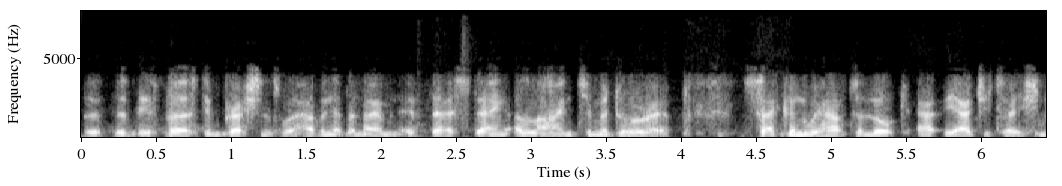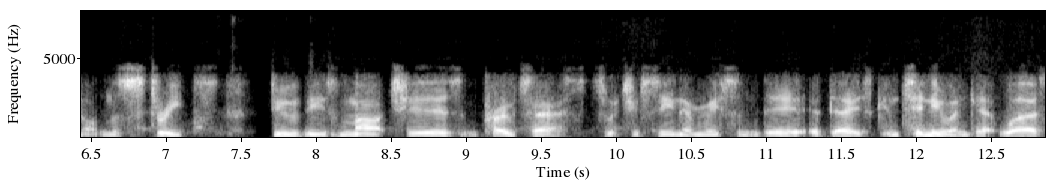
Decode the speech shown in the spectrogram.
the, the, the, first impressions we're having at the moment is they're staying aligned to Maduro. Second, we have to look at the agitation on the streets do these marches and protests, which you've seen in recent day, days, continue and get worse,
